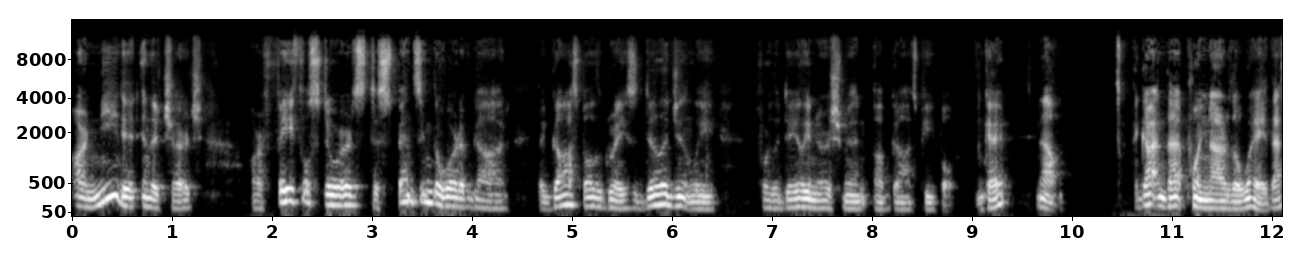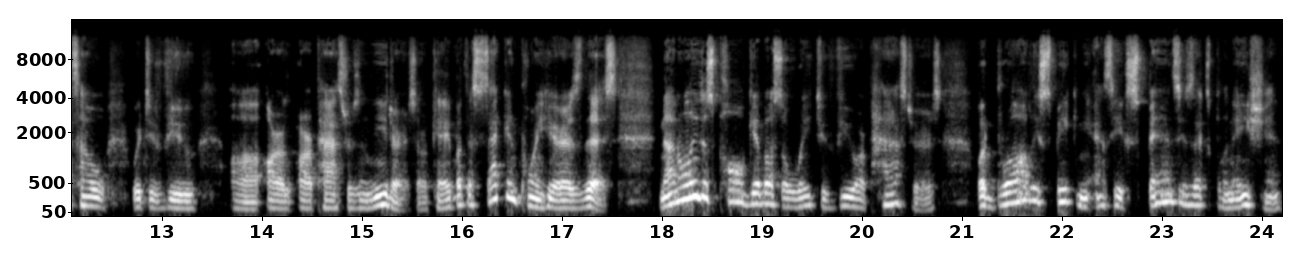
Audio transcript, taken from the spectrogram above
are needed in the church are faithful stewards dispensing the word of God, the gospel of grace diligently for the daily nourishment of God's people. Okay? Now, I gotten that point out of the way. That's how we're to view uh, our, our pastors and leaders, okay? But the second point here is this not only does Paul give us a way to view our pastors, but broadly speaking, as he expands his explanation,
